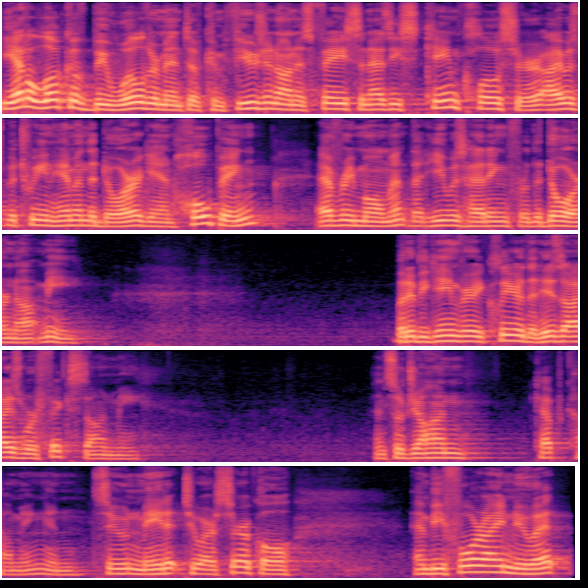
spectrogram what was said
he had a look of bewilderment, of confusion on his face, and as he came closer, I was between him and the door again, hoping every moment that he was heading for the door, not me. But it became very clear that his eyes were fixed on me. And so John kept coming and soon made it to our circle. And before I knew it,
